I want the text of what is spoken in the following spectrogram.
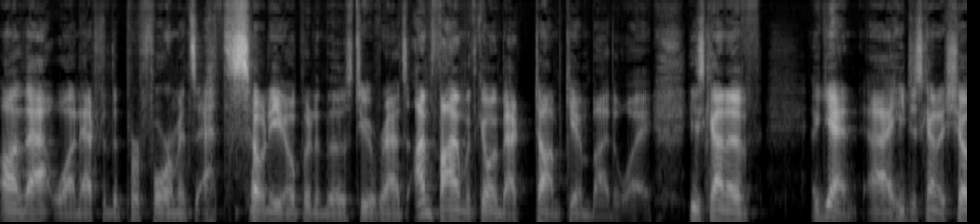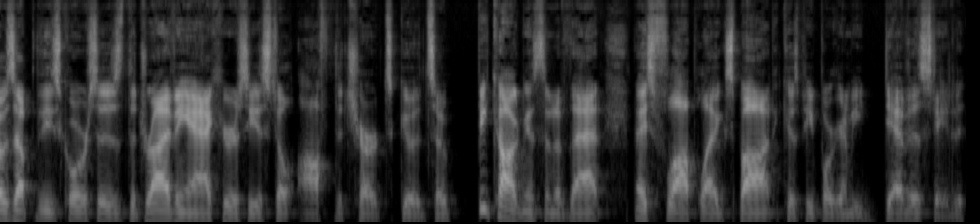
on that one after the performance at the Sony Open in those two rounds. I'm fine with going back to Tom Kim, by the way. He's kind of again, uh, he just kind of shows up at these courses. The driving accuracy is still off the charts good. So be cognizant of that. Nice flop leg spot because people are going to be devastated.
